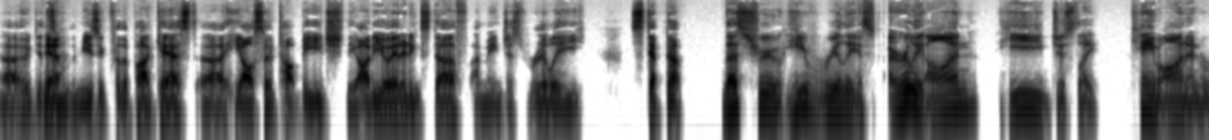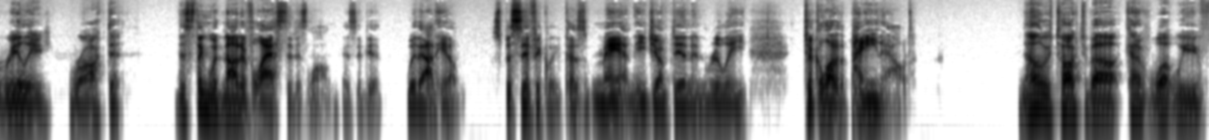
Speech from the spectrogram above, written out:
uh, who did yeah. some of the music for the podcast. Uh, he also taught Beej the audio editing stuff. I mean just really stepped up. That's true. He really is early on, he just like came on and really rocked it. This thing would not have lasted as long as it did without him specifically because man, he jumped in and really took a lot of the pain out. Now that we've talked about kind of what we've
